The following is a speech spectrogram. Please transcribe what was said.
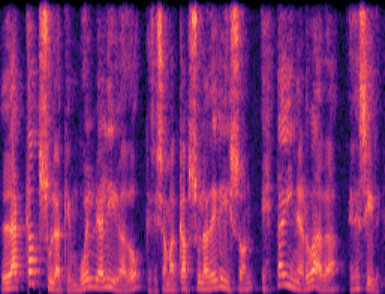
La cápsula que envuelve al hígado, que se llama cápsula de Gleason, está inervada, es decir,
